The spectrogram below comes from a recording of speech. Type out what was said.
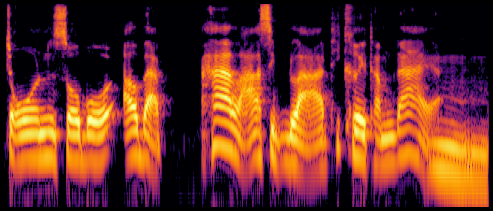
โจนโซโบเอาแบบห้าหลาสิบหลาที่เคยทำได้อะอืม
